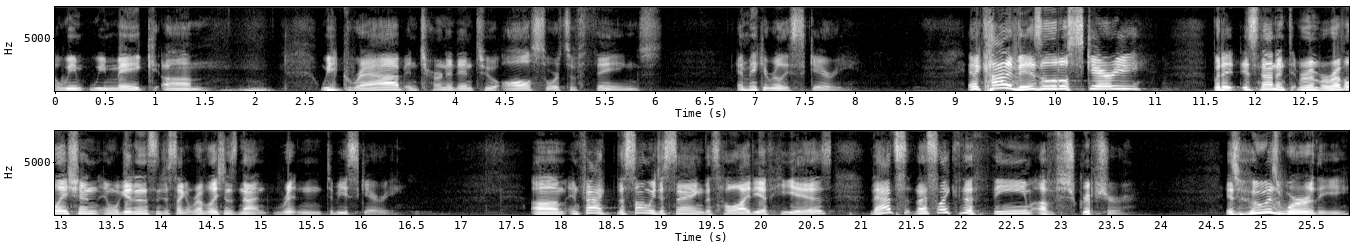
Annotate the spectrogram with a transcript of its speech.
uh, we we make. Um, we grab and turn it into all sorts of things and make it really scary. And it kind of is a little scary, but it, it's not. Remember, Revelation, and we'll get into this in just a second, Revelation is not written to be scary. Um, in fact, the song we just sang, this whole idea of He is, that's, that's like the theme of Scripture. Is who is worthy?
